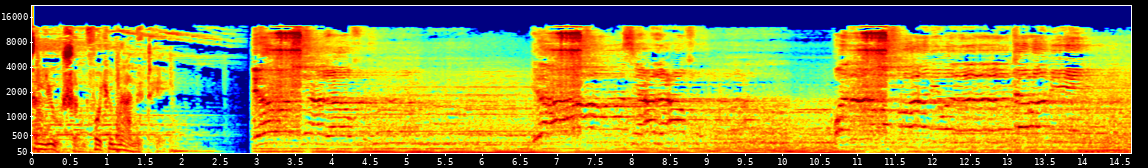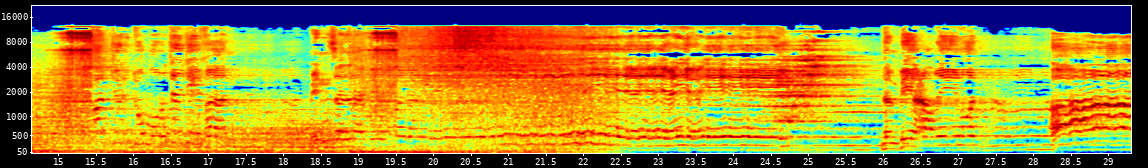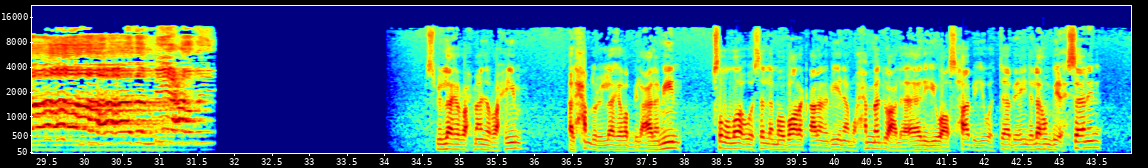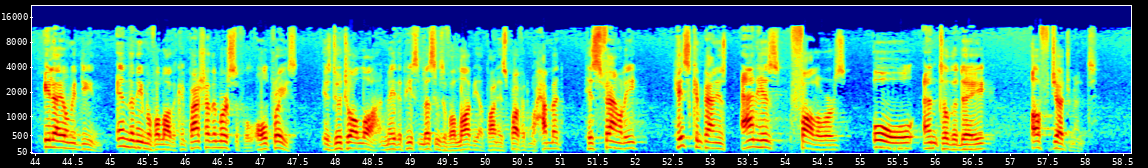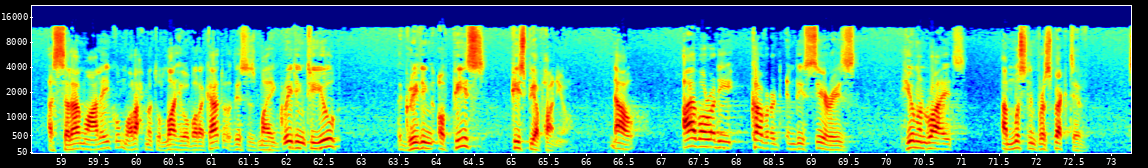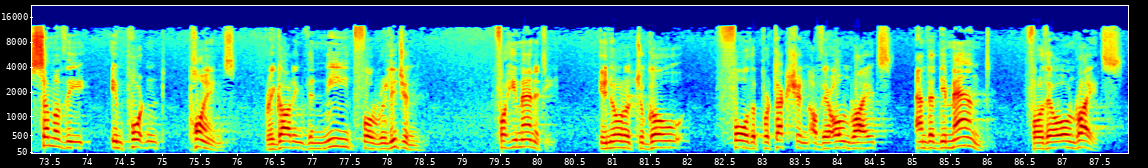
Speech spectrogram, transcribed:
solution for humanity. ذنبي عظيم آه بسم الله الرحمن الرحيم الحمد لله رب العالمين صلى الله وسلم وبارك على نبينا محمد وعلى آله وأصحابه والتابعين لهم بإحسان إلى يوم الدين In the name of Allah, the compassionate, the merciful, all praise is due to Allah and may the peace and blessings of Allah be upon His Prophet Muhammad, His family, His companions and His followers all until the day of judgment. Assalamu alaikum wa rahmatullahi wa barakatuh. This is my greeting to you the greeting of peace, peace be upon you. Now, I've already covered in this series human rights, a Muslim perspective, some of the important points regarding the need for religion for humanity in order to go for the protection of their own rights and the demand for their own rights.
